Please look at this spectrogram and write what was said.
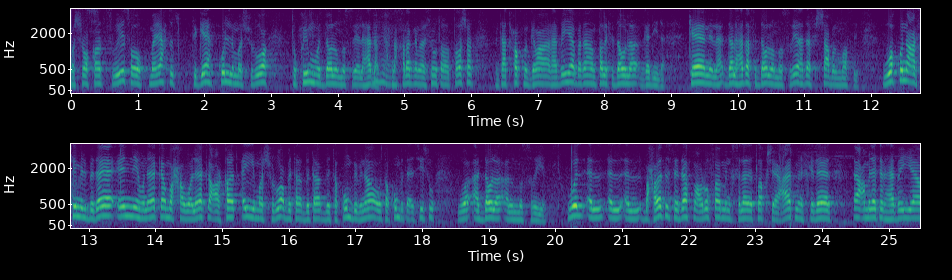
مشروع قناة السويس هو ما يحدث تجاه كل مشروع تقيمه الدولة المصرية. الهدف إحنا خرجنا من 2013 من تحت حكم الجماعة الارهابيه بدأنا ننطلق لدولة جديدة. كان ده الهدف الدولة المصرية هدف الشعب المصري. وكنا عارفين من البداية إن هناك محاولات لعرقلة أي مشروع بتقوم ببنائه أو تقوم بتأسيسه والدولة المصرية. والمحاولات الاستهداف معروفة من خلال إطلاق شائعات من خلال عمليات إرهابية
